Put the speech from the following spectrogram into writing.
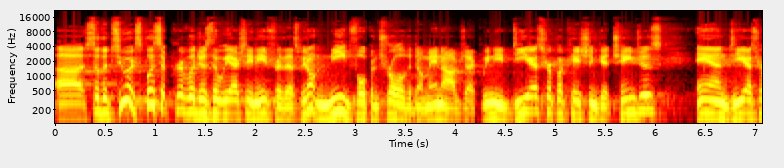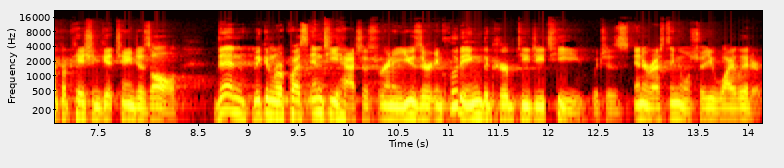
Uh, so the two explicit privileges that we actually need for this, we don't need full control of the domain object. We need DS replication get changes and DS replication get changes all. Then we can request NT hashes for any user, including the curb TGT, which is interesting, and we'll show you why later.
